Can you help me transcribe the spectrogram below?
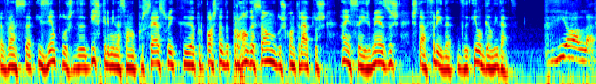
Avança exemplos de discriminação no processo e que a proposta de prorrogação dos contratos em seis meses está ferida de ilegalidade viola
